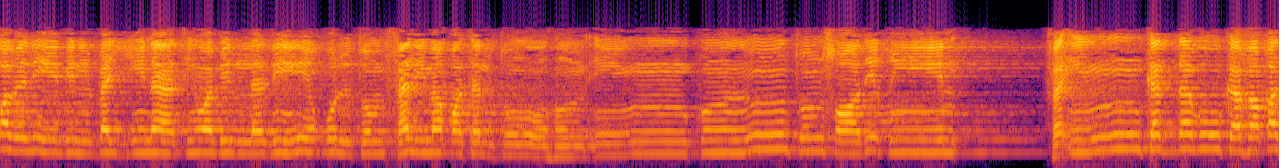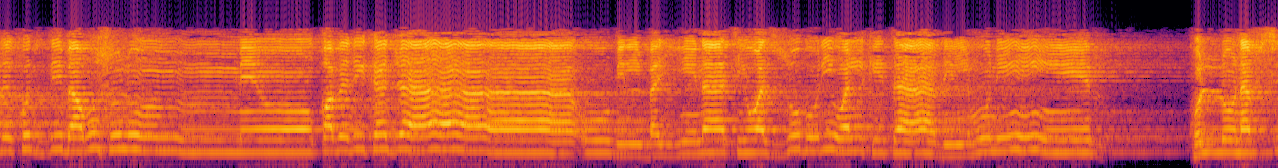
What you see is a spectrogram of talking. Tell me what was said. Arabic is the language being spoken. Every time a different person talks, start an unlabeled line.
قبلي بالبينات وبالذي قلتم فلم قتلتموهم إن كنتم صادقين. فإن كذبوك فقد كذب رسل من قبلك جاءوا بالبينات والزبر والكتاب المنير. كل نفس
